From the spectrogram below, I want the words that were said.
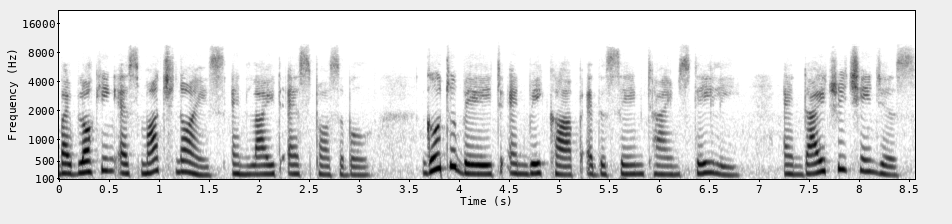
by blocking as much noise and light as possible. Go to bed and wake up at the same times daily. And dietary changes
